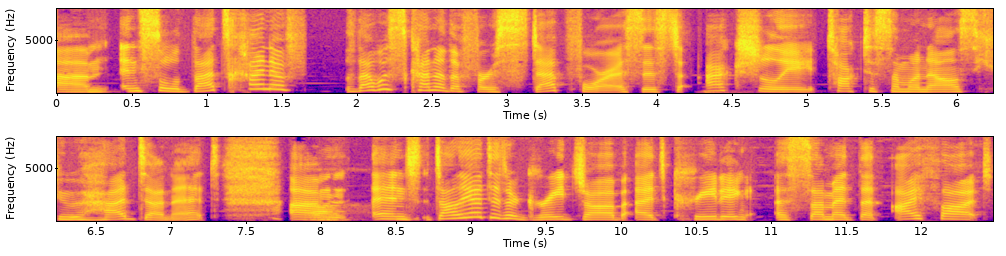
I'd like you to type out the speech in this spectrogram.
Um, and so that's kind of that was kind of the first step for us is to actually talk to someone else who had done it um, Wow. and dalia did a great job at creating a summit that i thought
